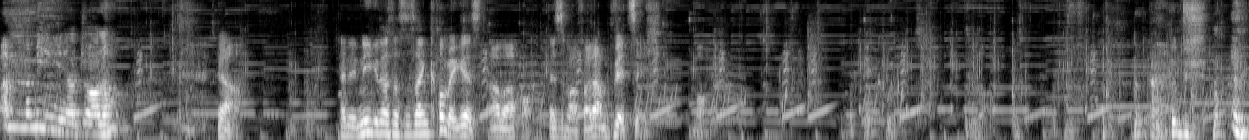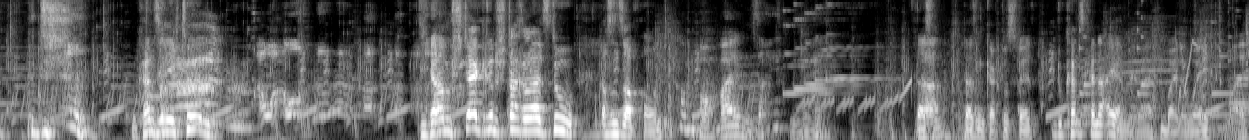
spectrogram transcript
Mamma mia, Giorno. ja. Ich hätte nie gedacht, dass es ein Comic ist, aber es war verdammt witzig. Oh. Equipped. Du kannst sie nicht töten. Die haben stärkeren Stachel als du. Lass uns abhauen. Von beiden Seiten. Ne? Das, Ja. das ist ein Kaktusfeld. Du kannst keine Eier mehr werfen, by the way. Weiß.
